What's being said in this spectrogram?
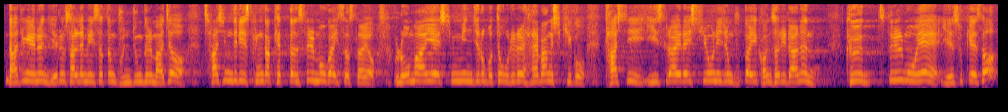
나중에는 예루살렘에 있었던 군중들마저 자신들이 생각했던 쓸모가 있었어요. 로마의 식민지로부터 우리를 해방시키고 다시 이스라엘의 시오니즘 국가의 건설이라는 그 쓸모에 예수께서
